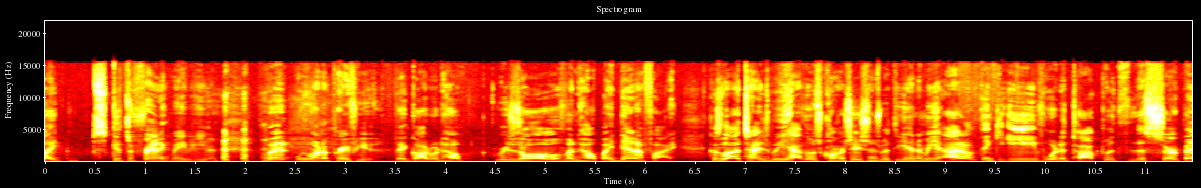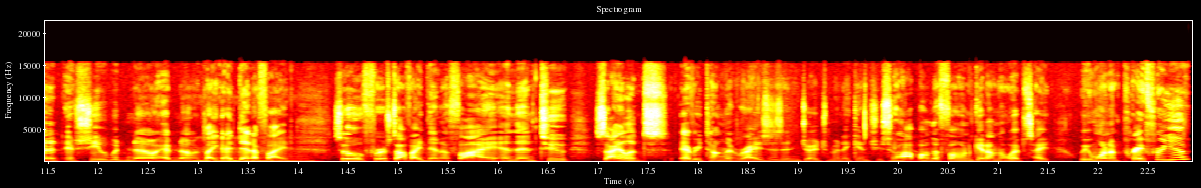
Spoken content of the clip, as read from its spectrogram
like schizophrenic, maybe even. But we want to pray for you that God would help resolve and help identify because a lot of times we have those conversations with the enemy. I don't think Eve would have talked with the serpent if she would know have known mm. like identified. So first off, identify, and then to silence every tongue that rises in judgment against you. So yeah. hop on the phone, get on the website. We want to pray for you,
